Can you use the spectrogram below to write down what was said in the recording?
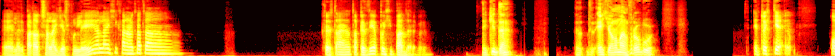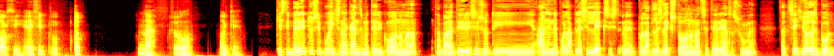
Ε, δηλαδή πατάω τις αλλαγές που λέει, αλλά έχει κανονικά τα, Ξέρεις, τα, τα παιδεία που έχει πάντα. Ρε, ε, κοίτα. Έχει όνομα ανθρώπου; Ε, το έχει και... Όχι, έχει το... Ναι, ξέρω εγώ. Okay. Και στην περίπτωση που έχεις να κάνεις με εταιρικό όνομα, θα παρατηρήσεις ότι αν είναι πολλαπλές οι λέξεις, ε, πολλαπλές λέξεις το όνομα της εταιρείας, ας πούμε, θα τις έχει όλες bold.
